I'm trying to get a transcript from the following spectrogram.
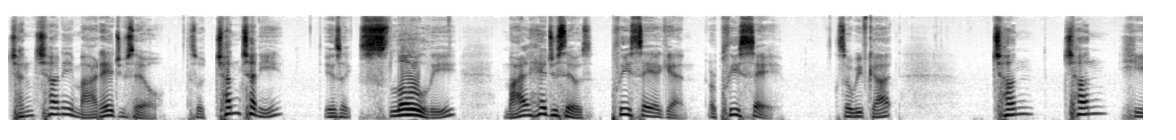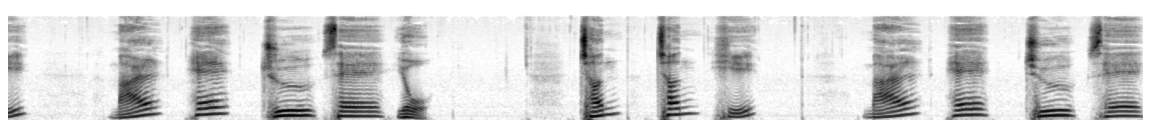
천천히 말해 주세요. So 천천히 is like slowly. 말해 주세요. Please say again or please say. So we've got 천천히 말해 주세요. 천천히 말해 주세요.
